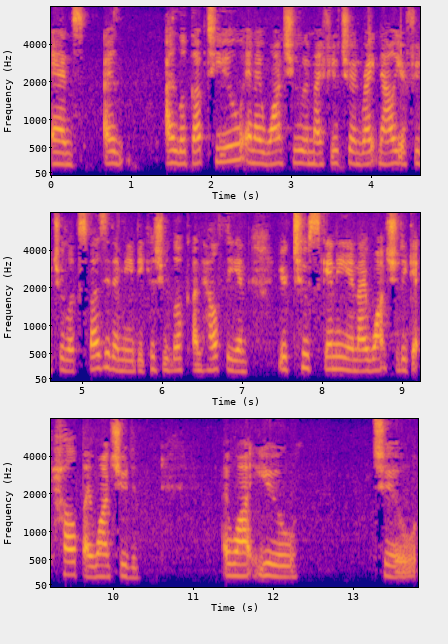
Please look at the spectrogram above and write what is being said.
And I, I look up to you and I want you in my future. And right now, your future looks fuzzy to me because you look unhealthy and you're too skinny. And I want you to get help. I want you to, I want you to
